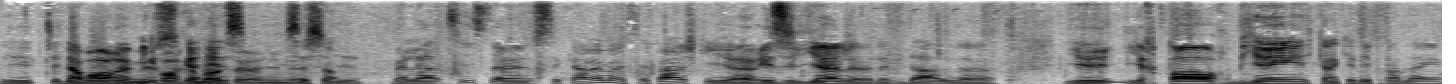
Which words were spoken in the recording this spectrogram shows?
les- tu sais, d'avoir un micro-organisme. C'est ça. qui est- Mais là, tu sais, c'est quand même un cépage qui est euh, résilient, le, le Vidal. euh, il, il repart bien quand il y a des problèmes.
